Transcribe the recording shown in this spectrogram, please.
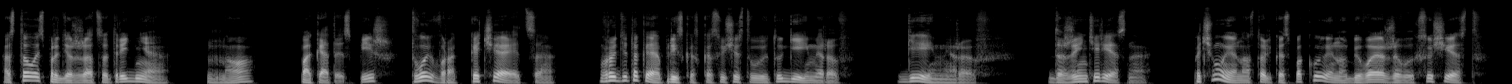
Осталось продержаться три дня. Но, пока ты спишь, твой враг качается. Вроде такая присказка существует у геймеров. Геймеров. Даже интересно, почему я настолько спокоен, убивая живых существ?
